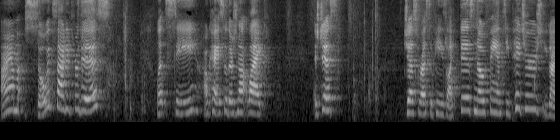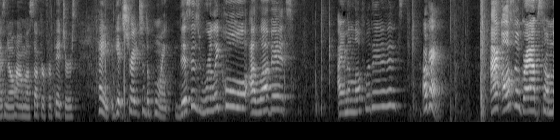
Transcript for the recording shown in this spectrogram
I am so excited for this. Let's see. Okay, so there's not like, it's just, just recipes like this. No fancy pictures. You guys know how I'm a sucker for pictures. Hey, get straight to the point. This is really cool. I love it. I am in love with it. Okay. I also grabbed some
